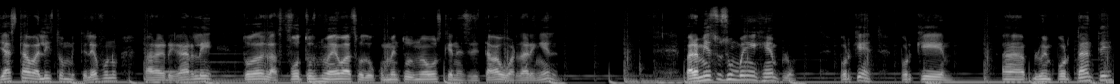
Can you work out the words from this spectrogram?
Ya estaba listo mi teléfono para agregarle todas las fotos nuevas o documentos nuevos que necesitaba guardar en él. Para mí esto es un buen ejemplo. ¿Por qué? Porque ah, lo importante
